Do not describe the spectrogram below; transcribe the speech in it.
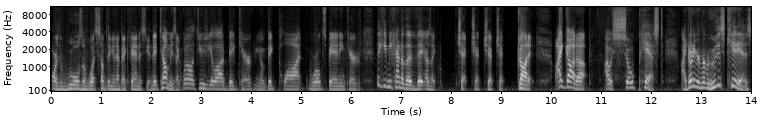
are the rules of what's something in epic fantasy? And they tell me it's like, well, it's usually a lot of big character, you know, big plot, world spanning characters. They give me kind of the. I was like, check, check, check, check. Got it. I got up. I was so pissed. I don't even remember who this kid is.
